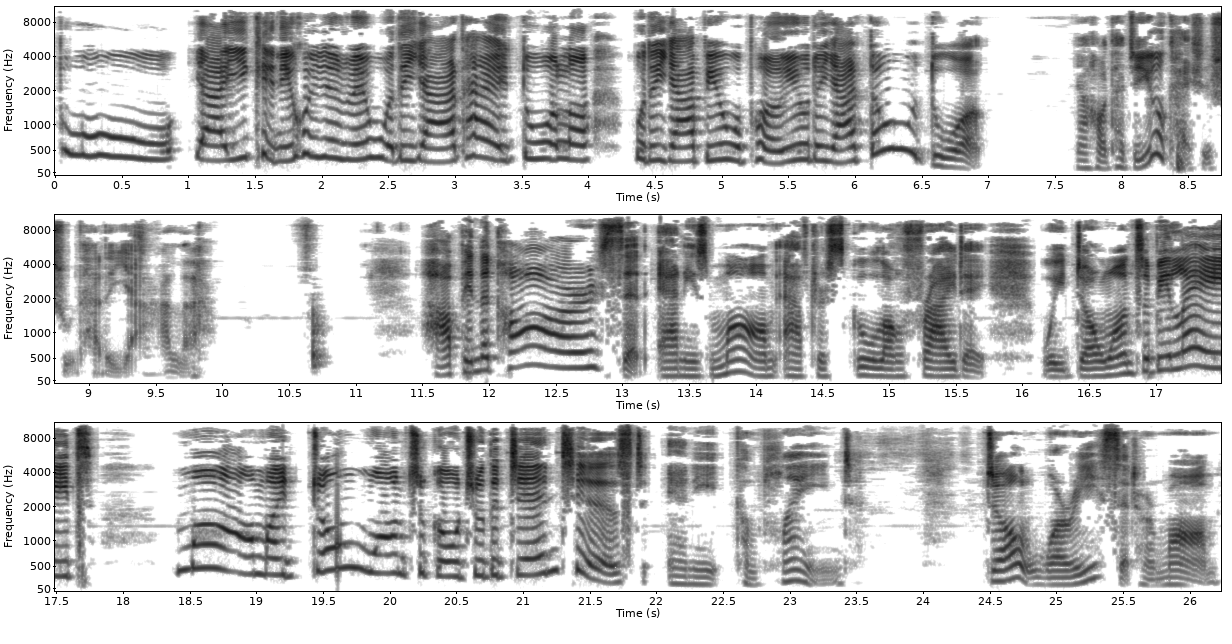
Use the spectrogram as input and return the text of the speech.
不，牙医肯定会认为我的牙太多了，我的牙比我朋友的牙都多。”然后他就又开始数他的牙了。Hop in the car, said Annie's mom after school on Friday. We don't want to be late. Mom, I don't want to go to the dentist, Annie complained. Don't worry, said her mom.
